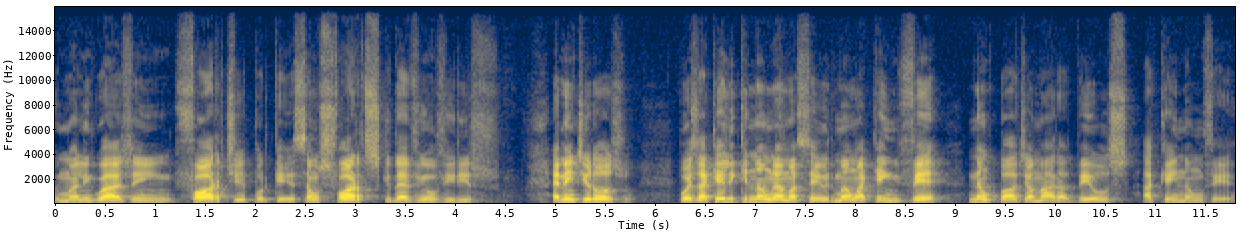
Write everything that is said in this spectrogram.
Uma linguagem forte, porque são os fortes que devem ouvir isso. É mentiroso, pois aquele que não ama seu irmão a quem vê, não pode amar a Deus a quem não vê.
